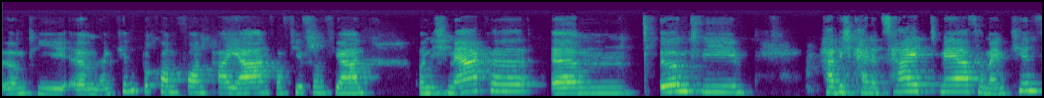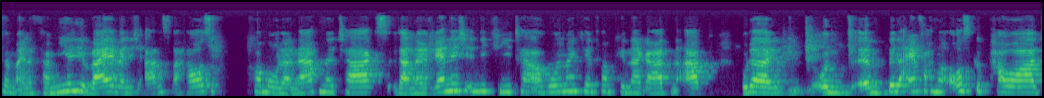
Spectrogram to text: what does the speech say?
irgendwie ähm, ein Kind bekommen vor ein paar Jahren, vor vier, fünf Jahren. Und ich merke ähm, irgendwie, habe ich keine Zeit mehr für mein Kind, für meine Familie, weil wenn ich abends nach Hause komme oder nachmittags, dann renne ich in die Kita, hole mein Kind vom Kindergarten ab oder und ähm, bin einfach nur ausgepowert.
